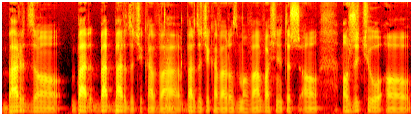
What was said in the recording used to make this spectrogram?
Bardzo, bar, ba, bardzo, ciekawa, tak. bardzo ciekawa rozmowa, właśnie też o, o życiu, o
